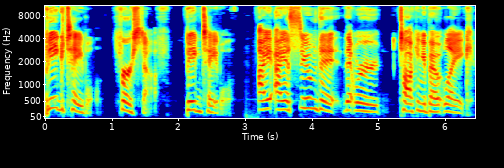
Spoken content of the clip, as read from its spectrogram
Big table, first off. Big table. I, I assume that, that we're talking about like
